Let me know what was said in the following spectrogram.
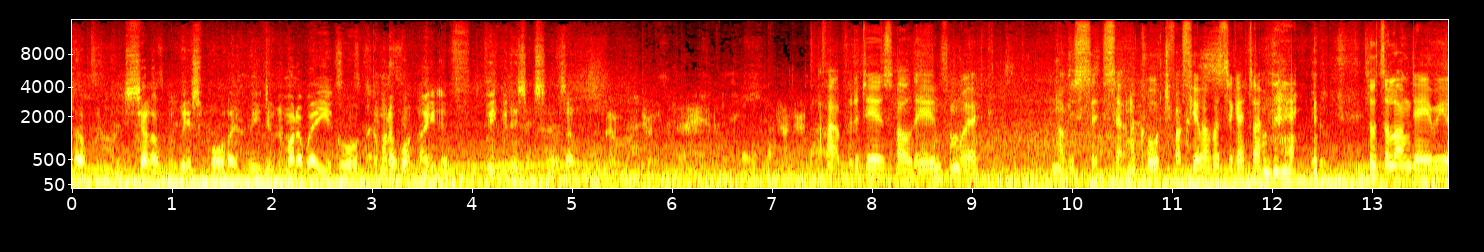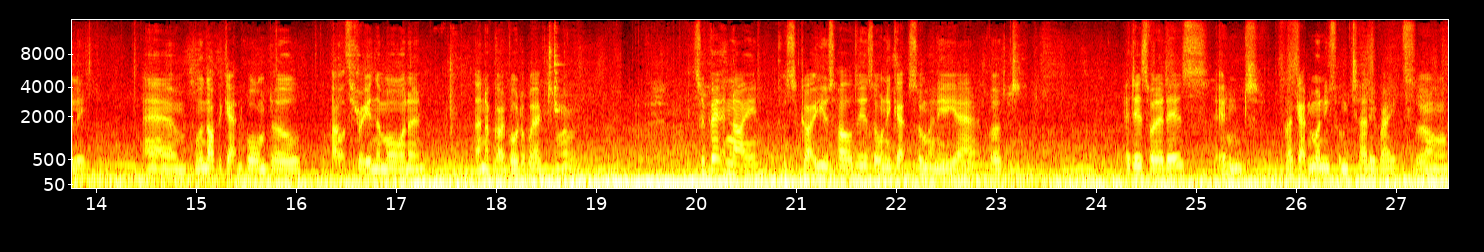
that would sell out the way support like we do. No matter where you go, no matter what night of week it is, it sells out. I've had to put a day's holiday in from work and obviously sit on a coach for a few hours to get down there. so it's a long day really. Um, we'll not be getting home till about three in the morning. Then I've got to go to work tomorrow. It's a bit annoying because I've got to use holidays, only get so many a year, but it is what it is. And I get money from telly rights, so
